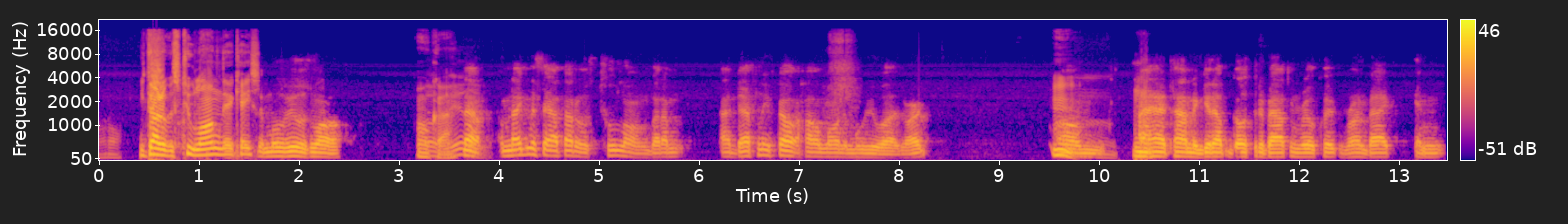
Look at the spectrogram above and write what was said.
runtime at all. You thought it was too long there, Kasim? the movie was long. Oh, Okay. really? Now, I'm not gonna say I thought it was too long, but I'm I definitely felt how long the movie was, right? Mm. Um, Mm. I had time to get up, go to the bathroom real quick, run back, and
